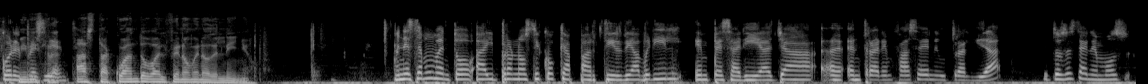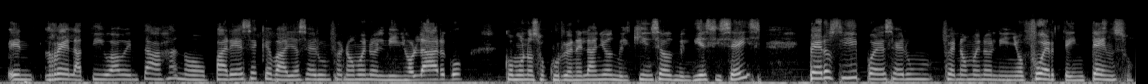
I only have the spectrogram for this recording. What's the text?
con el Ministra, presidente. ¿Hasta cuándo va el fenómeno del niño? En este momento hay pronóstico que a partir de abril empezaría ya a entrar en fase de neutralidad. Entonces tenemos en relativa ventaja, no parece que vaya a ser un fenómeno del niño largo como nos ocurrió en el año 2015-2016, pero sí puede ser un fenómeno del niño fuerte, intenso.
